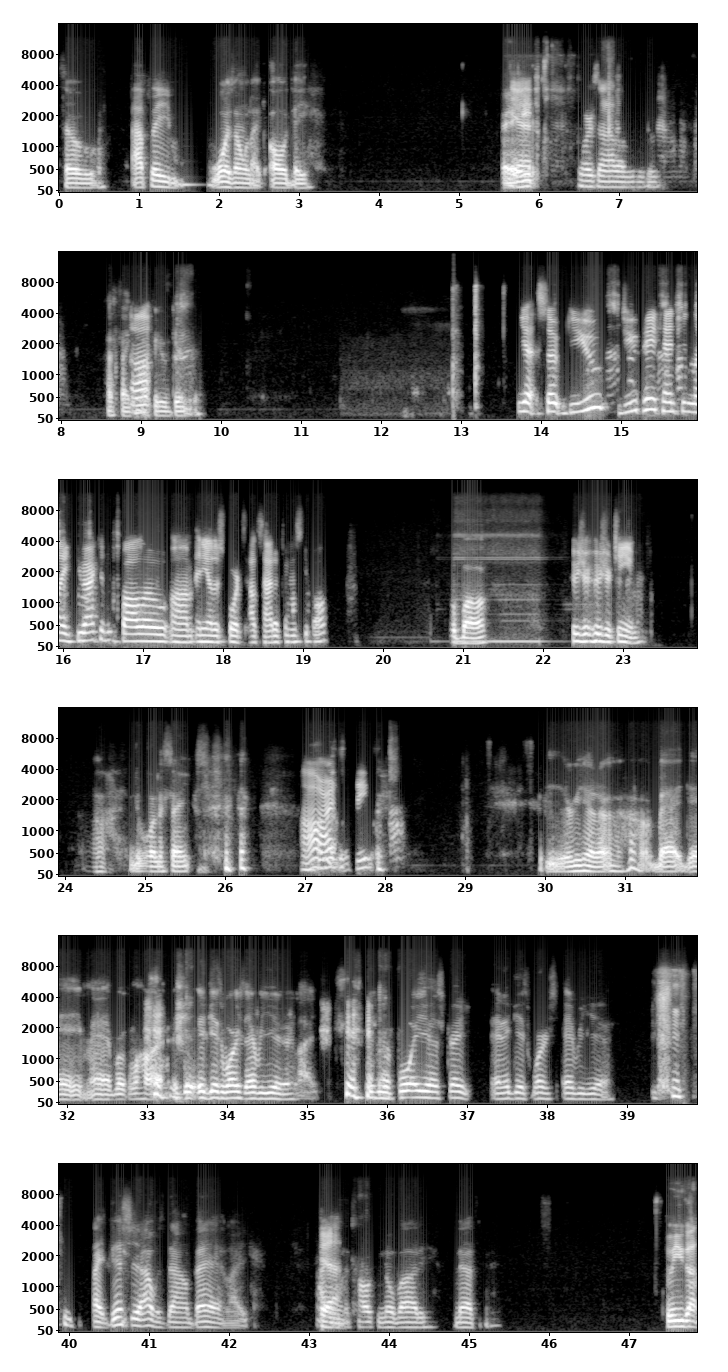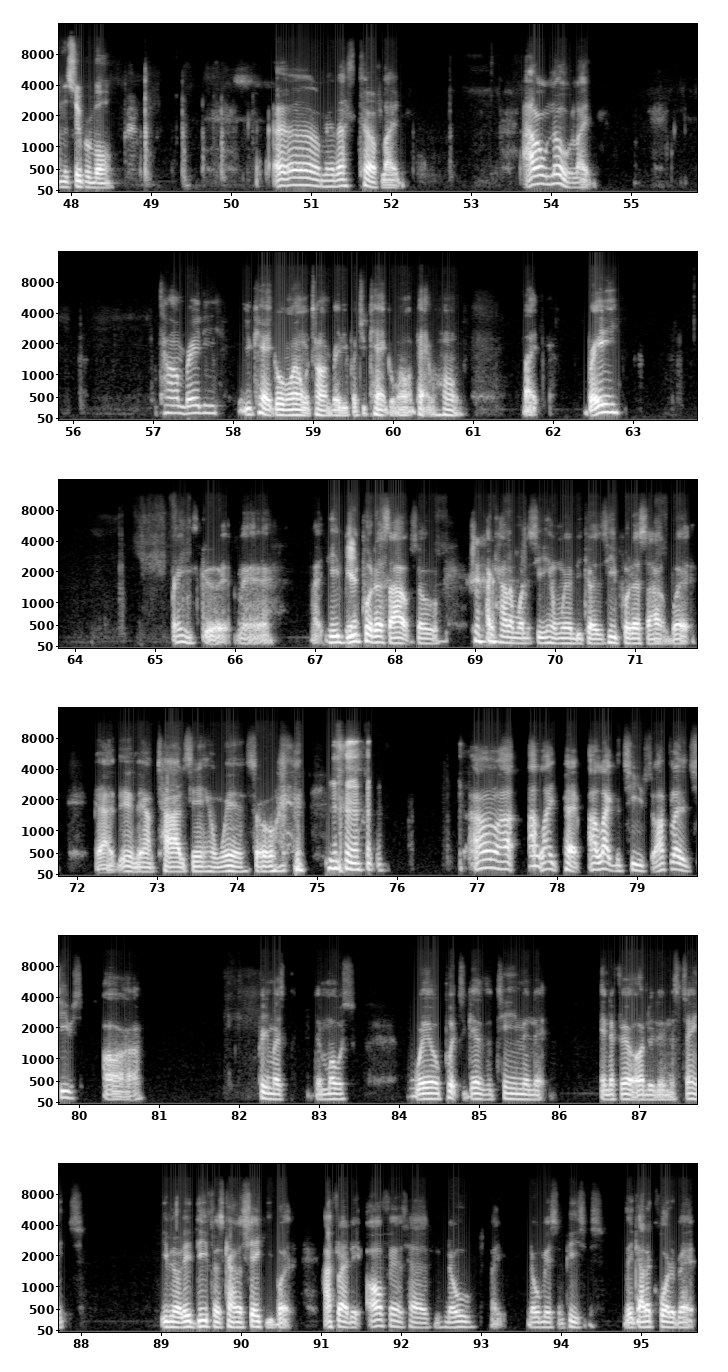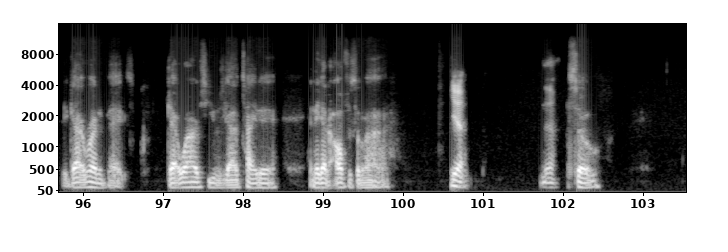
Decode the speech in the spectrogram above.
so I play Warzone like all day. Right? Yeah. Warzone, I love Warzone. That's like Uh, my favorite game. Yeah. So do you do you pay attention? Like, do you actively follow um any other sports outside of basketball? Football, Who's your Who's your team? uh, New Orleans Saints. All right. Yeah, we had a, a bad game, man. Broke my heart. it, it gets worse every year. Like it's been four years straight, and it gets worse every year. Like this year, I was down bad. Like I Yeah. didn't want to talk to nobody. Nothing. Who you got in the Super Bowl? Oh man, that's tough. Like I don't know. Like Tom Brady, you can't go wrong with Tom Brady, but you can't go wrong with Pat Mahomes. Like Brady, Brady's good, man. Like he, Yeah. he put us out, so I kind of want to see him win because he put us out. But yeah, at the end of the day, I'm tired of seeing him win. So I don't know. I, I like Pat. I like the Chiefs. So I feel like the Chiefs are pretty much the most well put together team in the NFL other than the Saints. Even though their defense kind of shaky, but I feel like their offense has no like no missing pieces. They got a quarterback, they got running backs, got wide receivers, got a tight end, and they got an offensive line. Yeah. Yeah. So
